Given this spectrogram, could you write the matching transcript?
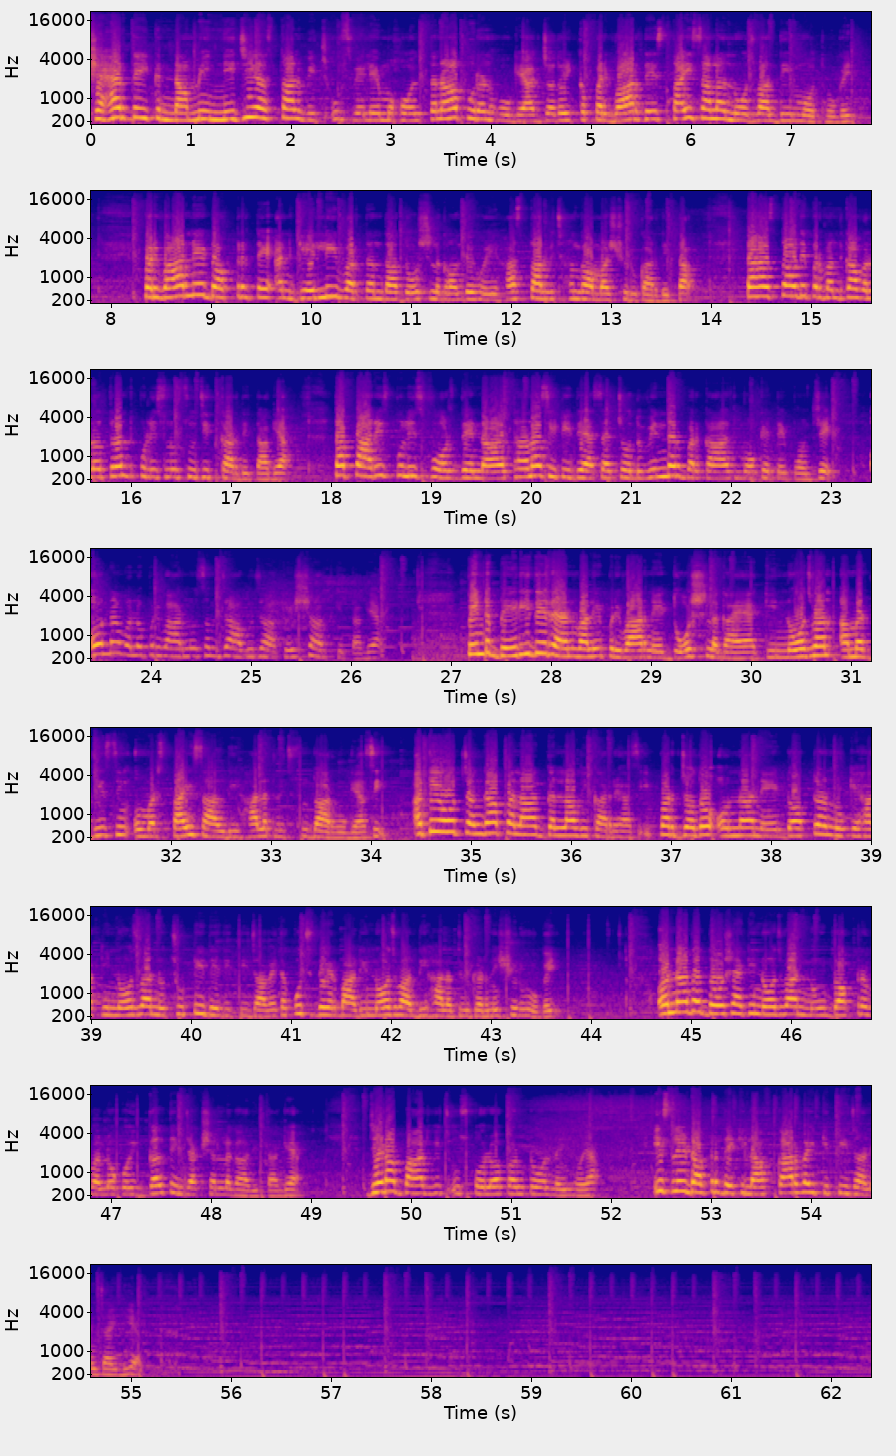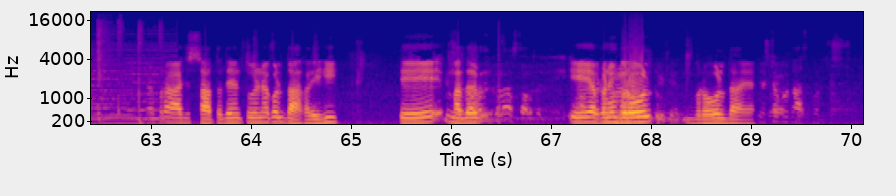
ਸ਼ਹਿਰ ਦੇ ਇੱਕ ਨਾਮੀ ਨਿੱਜੀ ਹਸਪਤਾਲ ਵਿੱਚ ਉਸ ਵੇਲੇ ਮਾਹੌਲ ਤਣਾਅਪੂਰਨ ਹੋ ਗਿਆ ਜਦੋਂ ਇੱਕ ਪਰਿਵਾਰ ਦੇ 27 ਸਾਲਾ ਨੌਜਵਾਨ ਦੀ ਮੌਤ ਹੋ ਗਈ। ਪਰਿਵਾਰ ਨੇ ਡਾਕਟਰ ਤੇ ਅਣਗਹਿਲੀ ਵਰਤਨ ਦਾ ਦੋਸ਼ ਲਗਾਉਂਦੇ ਹੋਏ ਹਸਪਤਾਲ ਵਿੱਚ ਹੰਗਾਮਾ ਸ਼ੁਰੂ ਕਰ ਦਿੱਤਾ। ਤਾਂ ਹਸਪਤਾਲ ਦੇ ਪ੍ਰਬੰਧਕਾਂ ਵੱਲੋਂ ਤੁਰੰਤ ਪੁਲਿਸ ਨੂੰ ਸੂਚਿਤ ਕਰ ਦਿੱਤਾ ਗਿਆ। ਤਾਂ ਪਾਰਿਸ ਪੁਲਿਸ ਫੋਰਸ ਦੇ ਨਾਲ ਥਾਣਾ ਸਿਟੀ ਦੇ ਐਸਐਚਓ ਦਵਿੰਦਰ ਬਰਕਾਜ ਮੌਕੇ ਤੇ ਪਹੁੰਚੇ। ਉਹਨਾਂ ਵੱਲੋਂ ਪਰਿਵਾਰ ਨੂੰ ਸਮਝਾ ਬੁਝਾ ਕੇ ਸ਼ਾਂਤ ਕੀਤਾ ਗਿਆ। ਪਿੰਡ ਬੇਰੀ ਦੇ ਰਹਿਣ ਵਾਲੇ ਪਰਿਵਾਰ ਨੇ ਦੋਸ਼ ਲਗਾਇਆ ਕਿ ਨੌਜਵਾਨ ਅਮਰਜੀਤ ਸਿੰਘ ਉਮਰ 27 ਸਾਲ ਦੀ ਹਾਲਤ ਵਿੱਚ ਸੁਧਾਰ ਹੋ ਗਿਆ ਸੀ ਅਤੇ ਉਹ ਚੰਗਾ ਭਲਾ ਗੱਲਾਂ ਵੀ ਕਰ ਰਿਹਾ ਸੀ। ਪਰ ਜਦੋਂ ਉਹਨਾਂ ਨੇ ਡਾਕਟਰ ਨੂੰ ਕਿਹਾ ਕਿ ਨੌਜਵਾਨ ਨੂੰ ਛੁੱਟੀ ਦੇ ਦਿੱਤੀ ਜਾਵੇ ਤਾਂ ਕੁਝ ਦੇਰ ਬਾਅਦ ਹੀ ਨੌਜਵਾਨ ਦੀ ਹਾਲਤ ਵਿਗੜਨੀ ਸ਼ੁਰੂ ਹੋ ਗਈ। ਉਹਨਾਂ ਦਾ ਦੋਸ਼ ਹੈ ਕਿ ਨੌਜਵਾਨ ਨੂੰ ਡਾਕਟਰ ਵੱਲੋਂ ਕੋਈ ਗਲਤ ਇੰਜੈਕਸ਼ਨ ਲਗਾ ਦਿੱਤਾ ਗਿਆ, ਜਿਹੜਾ ਬਾਅਦ ਵਿੱਚ ਉਸ ਕੋਲੋਂ ਕੰਟਰੋਲ ਨਹੀਂ ਹੋਇਆ। ਇਸ ਲਈ ਡਾਕਟਰ ਦੇ ਖਿਲਾਫ ਕਾਰਵਾਈ ਕੀਤੀ ਜਾਣੀ ਚਾਹੀਦੀ ਹੈ। ਭਰਾ ਅੱਜ 7 ਦਿਨ ਤੋਂ ਇਹਨਾਂ ਕੋਲ ਦਾਖਲ ਸੀ ਤੇ ਮਤਲਬ ਇਹ ਆਪਣੇ ਬਰੋਲ ਬਰੋਲ ਦਾ ਆ।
